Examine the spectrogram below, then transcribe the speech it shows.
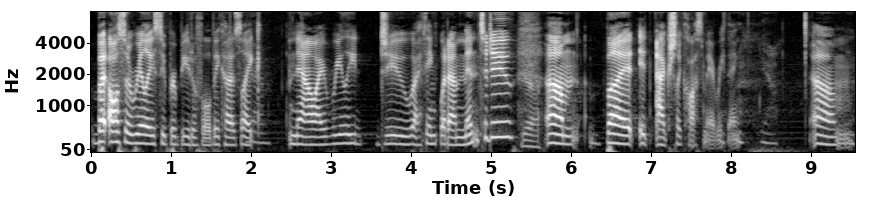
but also really super beautiful because like now I really do I think what I'm meant to do. Yeah. Um, but it actually cost me everything. Yeah. Um,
